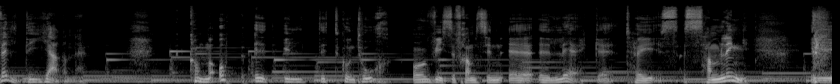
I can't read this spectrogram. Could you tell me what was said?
veldig gjerne komme opp i ditt kontor og vise fram sin eh, leketøyssamling. I,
